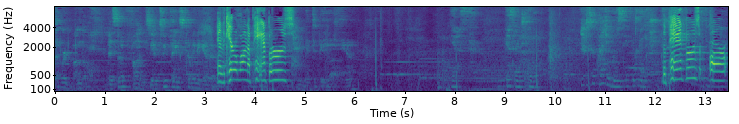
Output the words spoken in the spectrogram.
That word bundle. It's so fun. So you have two things coming together. and the Carolina Panthers. Yes. Yes, I do. The Panthers are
